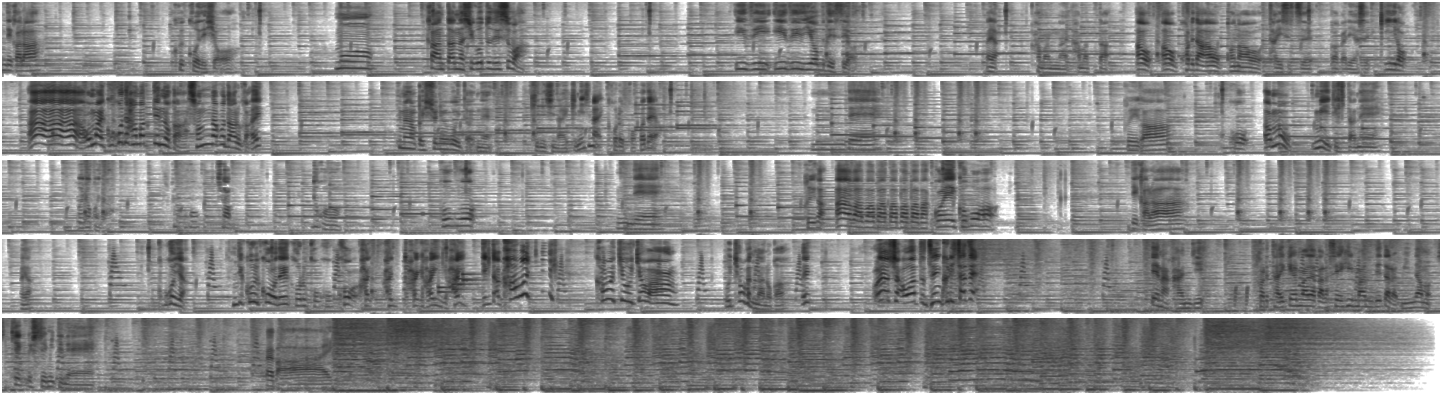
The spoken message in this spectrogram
でからこれこうでしょ。もう簡単な仕事ですわ。イージーイージージョブですよ。あや。はまんない。はまった。青青。これだ。青。この青。大切。わかりやすい。黄色。ああああお前ここでハマってんのか。そんなことあるかい？今なんか一緒に動いたよね。気にしない気にしない。これここだよ。んでこれがここ。あもう見えてきたね。これどこだ。ここ。違うどこ？ここ。んで、これが、あばばばばばばば、これ、ここ。でから、あや、ここじゃ。で、これこうで、これここ、こう、はい、はい、はい、はい、はい、できた、かわいい。かわいいお茶碗。お茶碗なのか？え？よっしゃ、終わった、全クリしたぜ。てな感じ。これ体験版だから製品版出たらみんなもチェックしてみてね。バイバーイ。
